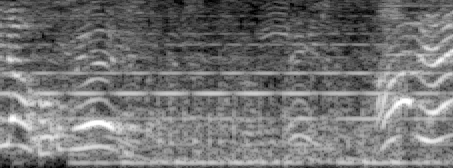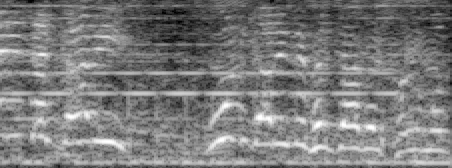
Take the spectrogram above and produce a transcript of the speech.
এলা হবে। আর এই যে গাড়ি কোন গাড়িতে ফের যাবে শরীর মত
